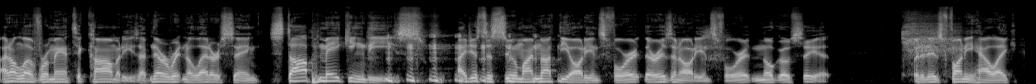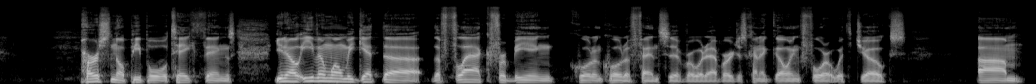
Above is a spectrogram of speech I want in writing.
I don't love romantic comedies. I've never written a letter saying, stop making these. I just assume I'm not the audience for it. There is an audience for it, and they'll go see it. But it is funny how, like, personal people will take things. You know, even when we get the the flack for being quote unquote offensive or whatever, just kind of going for it with jokes. Um,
